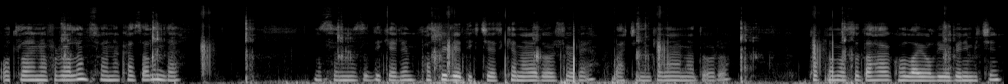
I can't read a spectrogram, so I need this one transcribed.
Otlarına vuralım sonra kazalım da mısırımızı dikelim. Fasulye dikeceğiz kenara doğru şöyle. Bahçenin kenarına doğru. Toplaması daha kolay oluyor benim için.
